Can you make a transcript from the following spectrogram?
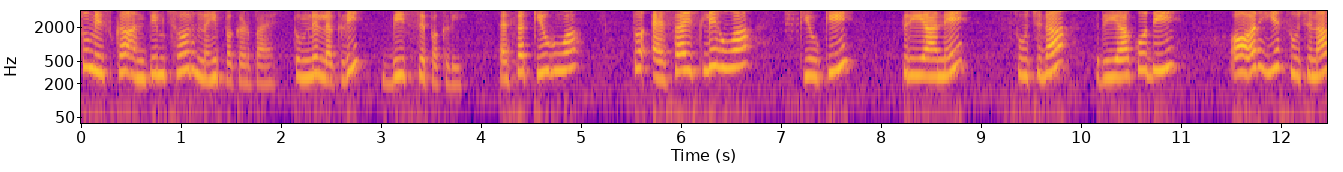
तुम इसका अंतिम छोर नहीं पकड़ पाए। तुमने लकड़ी बीच से पकड़ी। ऐसा क्यों हुआ? तो ऐसा इसलिए हुआ क्योंकि प्रिया ने सूचना रिया को दी। और ये सूचना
